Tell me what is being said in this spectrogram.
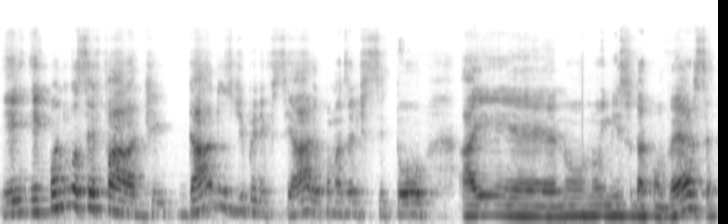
E, e, quando você fala de dados de beneficiário, como a gente citou aí é, no, no, início da conversa,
